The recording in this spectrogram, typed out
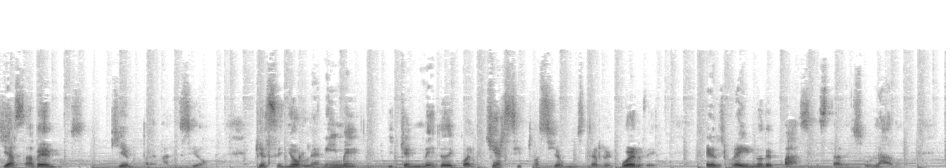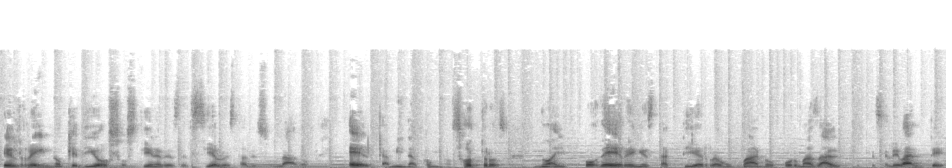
ya sabemos quién prevaleció. Que el Señor le anime y que en medio de cualquier situación usted recuerde, el reino de paz está de su lado. El reino que Dios sostiene desde el cielo está de su lado. Él camina con nosotros. No hay poder en esta tierra humano, por más alto que se levante,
